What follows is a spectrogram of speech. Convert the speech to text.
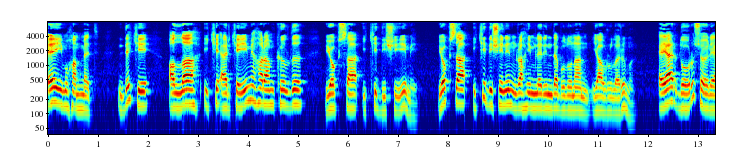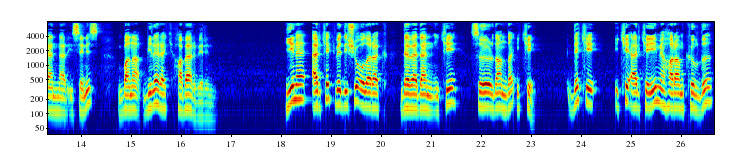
Ey Muhammed! De ki Allah iki erkeği mi haram kıldı yoksa iki dişiyi mi? Yoksa iki dişinin rahimlerinde bulunan yavruları mı? Eğer doğru söyleyenler iseniz bana bilerek haber verin. Yine erkek ve dişi olarak deveden iki, sığırdan da iki. De ki iki erkeği mi haram kıldı,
